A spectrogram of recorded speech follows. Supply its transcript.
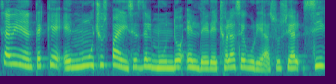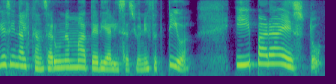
Es evidente que en muchos países del mundo el derecho a la seguridad social sigue sin alcanzar una materialización efectiva. Y para esto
